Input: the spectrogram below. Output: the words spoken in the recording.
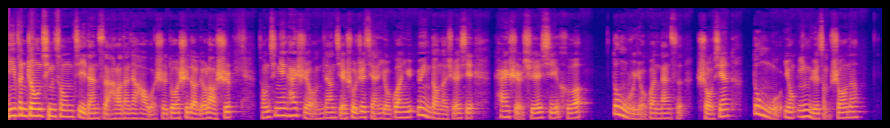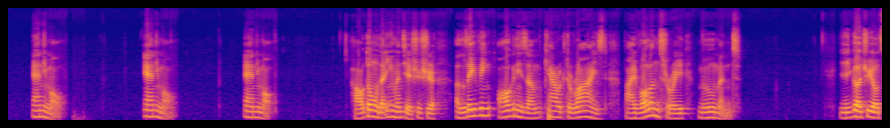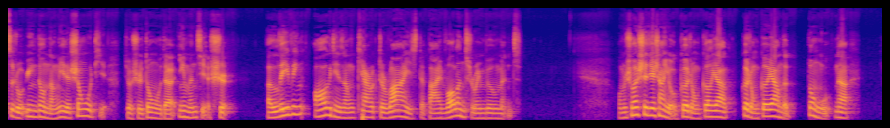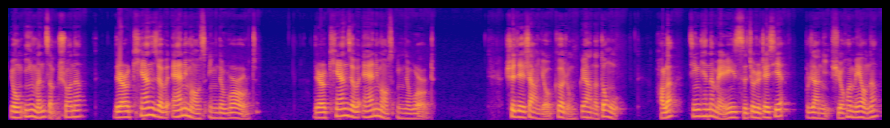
一分钟轻松记单词。Hello，大家好，我是多师的刘老师。从今天开始，我们将结束之前有关于运动的学习，开始学习和动物有关单词。首先，动物用英语怎么说呢？Animal，animal，animal。好，动物的英文解释是 a living organism characterized by voluntary movement。一个具有自主运动能力的生物体，就是动物的英文解释。A living organism characterized by voluntary movement。我们说世界上有各种各样、各种各样的动物，那用英文怎么说呢？There are kinds of animals in the world. There are kinds of animals in the world. 世界上有各种各样的动物。好了，今天的每日一词就是这些，不知道你学会没有呢？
